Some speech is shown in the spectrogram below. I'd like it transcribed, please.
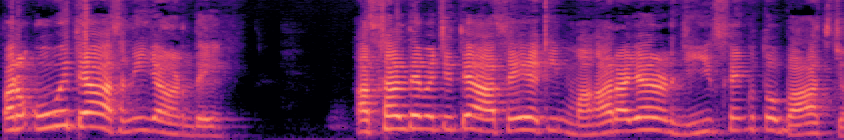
ਪਰ ਉਹ ਇਤਿਹਾਸ ਨਹੀਂ ਜਾਣਦੇ। ਅਸਲ ਦੇ ਵਿੱਚ ਇਤਿਹਾਸ ਇਹ ਹੈ ਕਿ ਮਹਾਰਾਜਾ ਰਣਜੀਤ ਸਿੰਘ ਤੋਂ ਬਾਅਦ ਚ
